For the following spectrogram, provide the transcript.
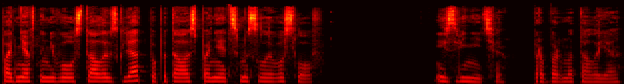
Подняв на него усталый взгляд, попыталась понять смысл его слов. «Извините», — пробормотала я.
